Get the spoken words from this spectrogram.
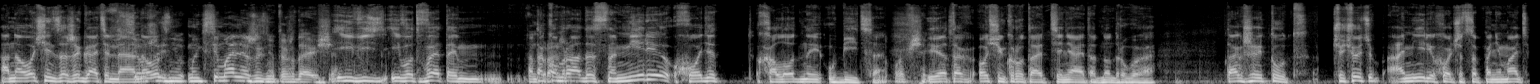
Она очень зажигательная. Все Она жизнь, максимально жизнеутверждающая. И, и вот в этом Антураже. таком радостном мире ходит холодный убийца. Вообще. И это очень круто оттеняет одно другое. Также и тут. Чуть-чуть о мире хочется понимать.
